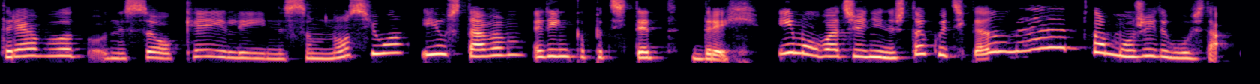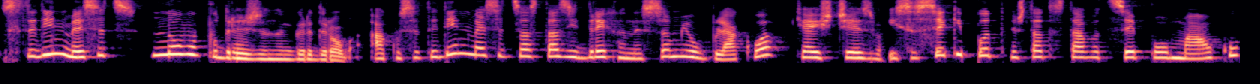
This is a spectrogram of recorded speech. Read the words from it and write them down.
трябват, не са окей okay, или не съм носила и оставям един капацитет дрехи. Има обаче едни неща, които си казвам, е, това може и да го оставя. След един месец ново подреждане на гардероба. Ако след един месец аз тази дреха не съм я облякла, тя изчезва. И със всеки път нещата стават все по-малко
